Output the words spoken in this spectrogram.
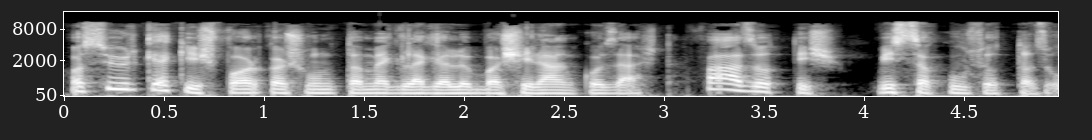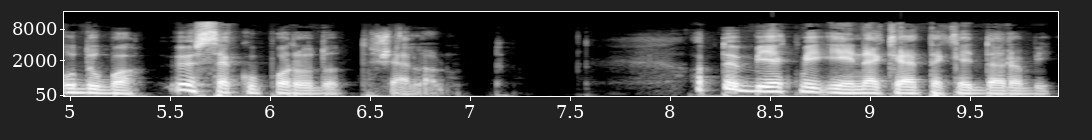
A szürke kis farkas unta meg legelőbb a siránkozást, fázott is, visszakúszott az oduba, összekuporodott, s elaludt. A többiek még énekeltek egy darabig,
